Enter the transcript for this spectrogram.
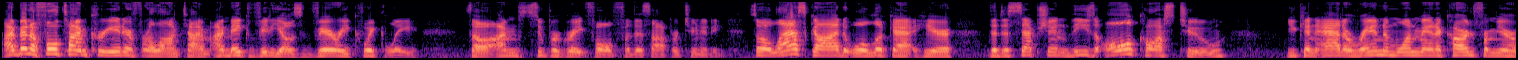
I've been a full-time creator for a long time. I make videos very quickly. So I'm super grateful for this opportunity. So last god we'll look at here, the Deception. These all cost two. You can add a random one mana card from your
